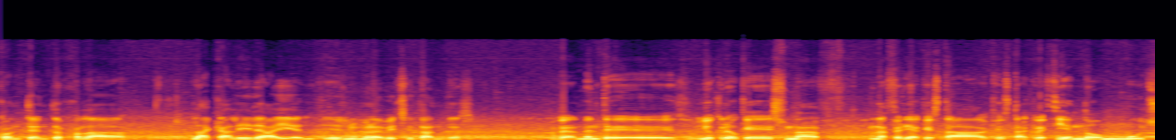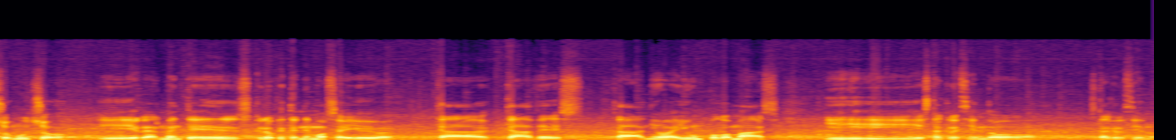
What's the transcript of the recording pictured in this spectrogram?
contentos con la, calidad y el, número de visitantes. Realmente yo creo que es una, feria que está, que está creciendo mucho, mucho y realmente creo que tenemos ahí cada, cada vez, cada año hay un poco más y está creciendo, está creciendo.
